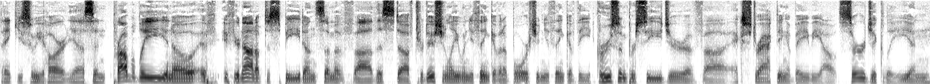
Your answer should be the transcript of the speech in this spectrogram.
Thank you, sweetheart. Yes, and probably you know if if you're not up to speed on some of uh, this stuff, traditionally when you think of an abortion, you think of the gruesome procedure of uh, extracting a baby out surgically and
